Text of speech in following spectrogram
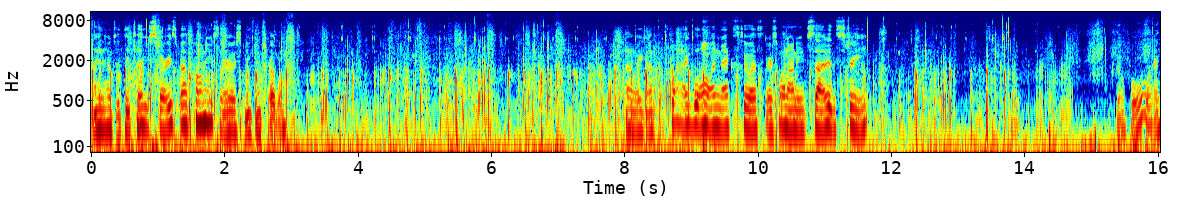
I know. Did they tell you stories about ponies? They're always making trouble. Oh, we got the flag blowing next to us. There's one on each side of the street. Good boy.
